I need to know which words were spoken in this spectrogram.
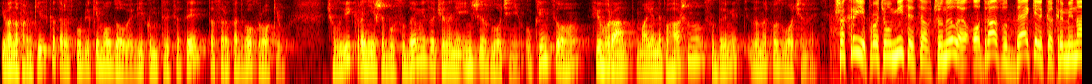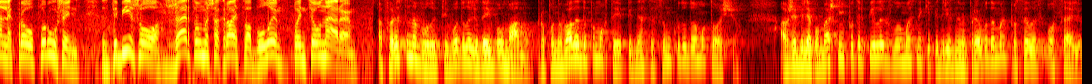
Івано-Франківська та Республіки Молдови віком 30 та 42 років. Чоловік раніше був судимий за вчинення інших злочинів. Окрім цього, фігурант має непогашену судимість за наркозлочини. Шахрії протягом місяця вчинили одразу декілька кримінальних правопорушень. Здебільшого жертвами шахрайства були пенсіонери. Аферисти на вулиці вводили людей в оману, пропонували допомогти піднести сумку додому тощо. А вже біля помешкань потерпілих зловмисники під різними приводами просились в оселю,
